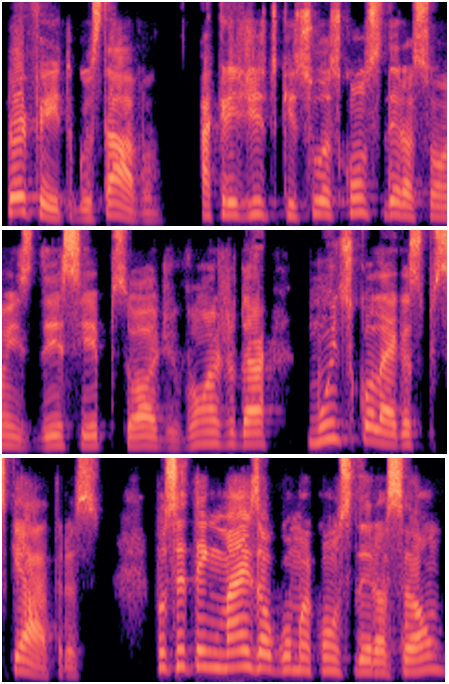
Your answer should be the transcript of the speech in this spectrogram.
Perfeito, Gustavo. Acredito que suas considerações desse episódio vão ajudar muitos colegas psiquiatras. Você tem mais alguma consideração?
